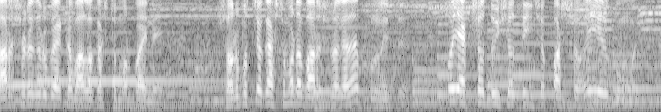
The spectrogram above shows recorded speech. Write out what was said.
বারোশো টাকার উপরে একটা ভালো কাস্টমার পাই নাই। সর্বোচ্চ কাস্টমারটা বারোশো টাকা দেয় ফুল নিছে। ওই একশো, দুইশো, তিনশো, পাঁচশো এই এরকম হয়।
